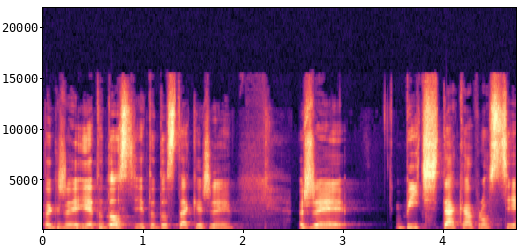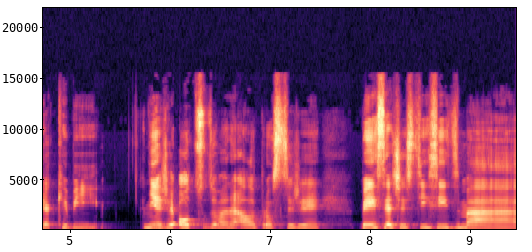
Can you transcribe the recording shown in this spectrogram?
Takže je to dosť, je to dosť také, že, že byť taká proste, keby, nie že odsudzovaná, ale proste, že 56 tisíc ma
